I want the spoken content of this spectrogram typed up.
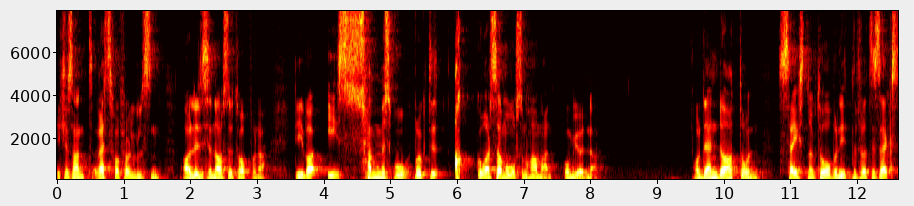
ikke sant, rettsforfølgelsen av alle disse nazitoppene. De var i samme spor, brukte akkurat samme ord som Haman om jødene. Og den datoen, 16.10.1946,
